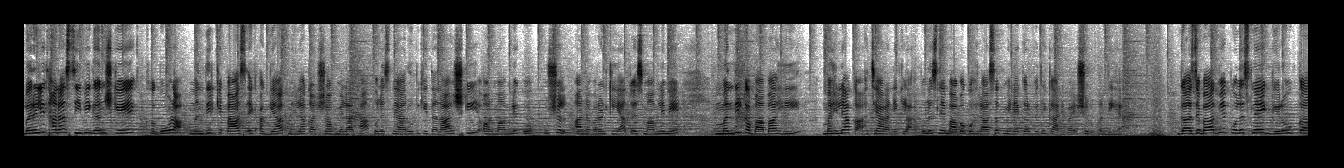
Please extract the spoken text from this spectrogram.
बरेली थाना सीबीगंज के खगोड़ा मंदिर के पास एक अज्ञात महिला का शव मिला था। पुलिस ने आरोपी की तलाश की और मामले को कुशल अनावरण किया। तो इस मामले में मंदिर का बाबा ही महिला का हथियारा निकला। पुलिस ने बाबा को हिरासत में लेकर विधि कार्यवाही शुरू कर दी है। गाजियाबाद में पुलिस ने गिरोह का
